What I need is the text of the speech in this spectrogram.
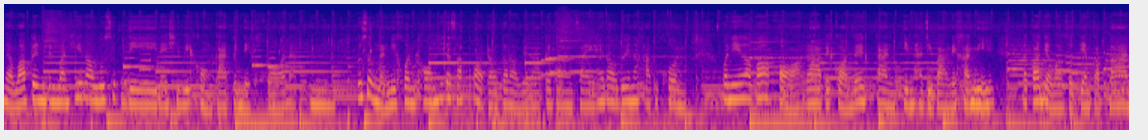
แบบว่าเป็นเป็นวันที่เรารู้สึกดีในชีวิตของการเป็นเด็กคอร์สอะอรู้สึกเหมือนมีคนพร้อมที่จะซัพพอร์ตเราตลอดเวลาเป็นกำลังใจให้เราด้วยนะคะ ทุกคน วันนี้เราก็ขอลาไปก่อนด้วยการกินฮาจิบังในครั้งนี้ แล้วก็เดี๋ยวเราจะเตรียมกลับบ้าน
